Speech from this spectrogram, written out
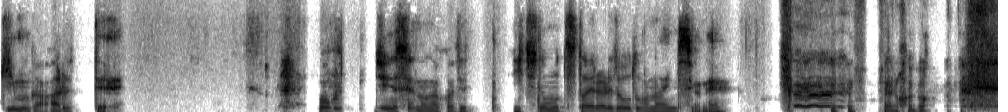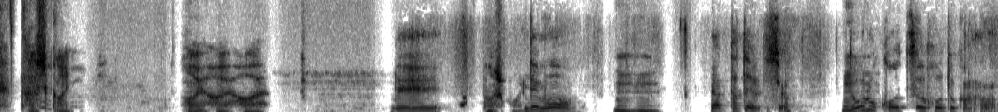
義務があるって、僕、人生の中で一度も伝えられたことがないんですよね。なるほど。確かに。はいはいはで、い。確かに。でも、うんうん。いや例えばですよ、うん道路交通法とかも、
